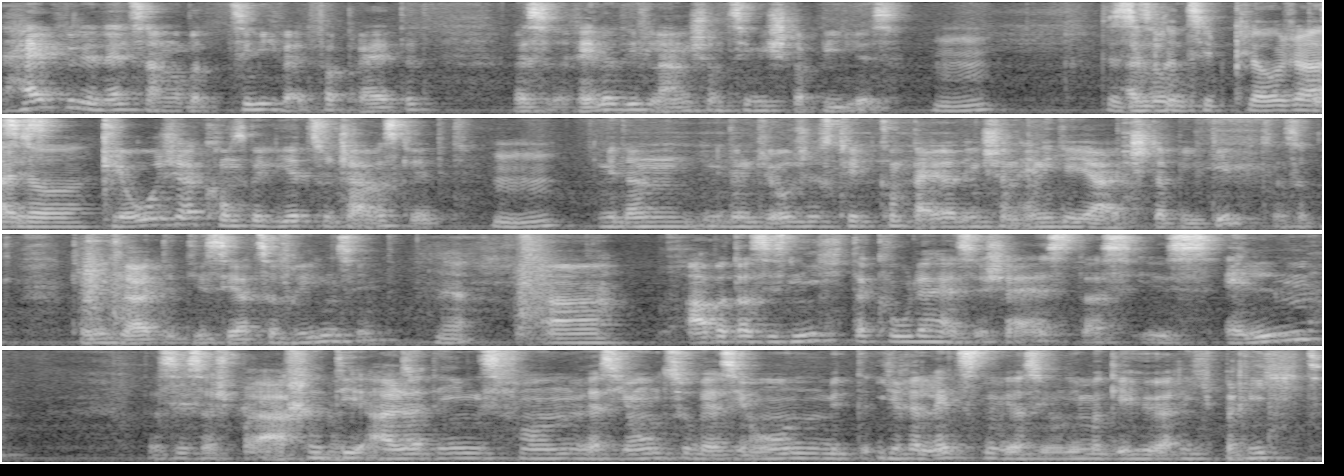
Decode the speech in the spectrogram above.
äh, Hype will ich nicht sagen, aber ziemlich weit verbreitet, weil es relativ lang schon ziemlich stabil ist. Mhm. Das ist Also, im Prinzip Closure, also ist Clojure kompiliert zu JavaScript. mhm. mit einem, mit einem ClojureScript Compiler, den es schon einige Jahre stabil gibt. Also kenne ich Leute, die sehr zufrieden sind. ja. Äh, aber das ist nicht der coole heiße Scheiß, das ist Elm. Das ist eine Sprache, die allerdings von Version zu Version mit ihrer letzten Version immer gehörig bricht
